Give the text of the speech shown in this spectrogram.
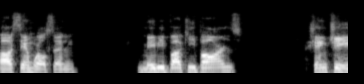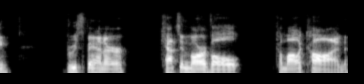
uh, Sam Wilson, maybe Bucky Barnes, Shang Chi, Bruce Banner, Captain Marvel, Kamala Khan,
